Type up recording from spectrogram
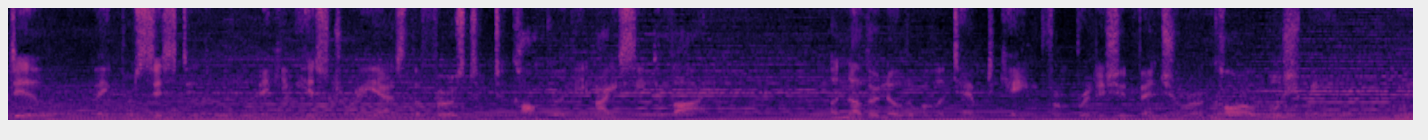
Still, they persisted, making history as the first to conquer the icy divide. Another notable attempt came from British adventurer Karl Bushby,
